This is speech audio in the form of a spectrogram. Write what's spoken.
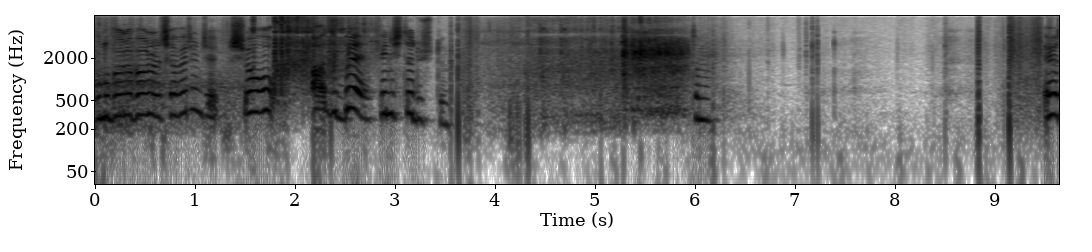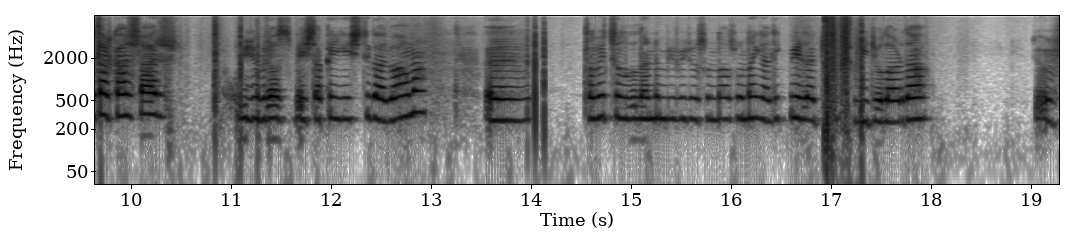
Bunu böyle böyle çevirince şey. Hadi be finişte düştüm. Tamam. Evet arkadaşlar video biraz 5 dakikayı geçti galiba ama e, tabi çılgılarının bir videosunun daha sonuna geldik. Bir dakika videolarda görüş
